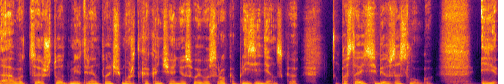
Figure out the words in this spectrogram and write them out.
а вот что Дмитрий Анатольевич может к окончанию своего срока президентского поставить себе в заслугу. И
